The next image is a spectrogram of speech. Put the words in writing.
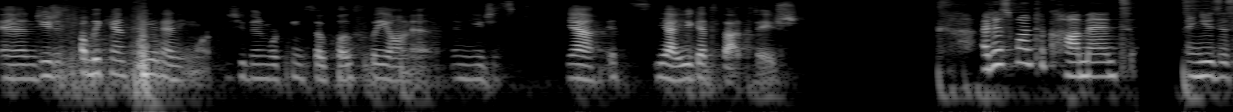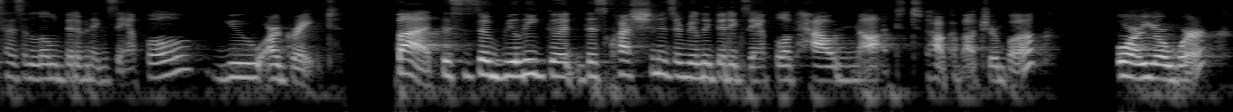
And you just probably can't see it anymore because you've been working so closely on it. And you just, yeah, it's, yeah, you get to that stage. I just want to comment and use this as a little bit of an example. You are great. But this is a really good, this question is a really good example of how not to talk about your book or your work.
